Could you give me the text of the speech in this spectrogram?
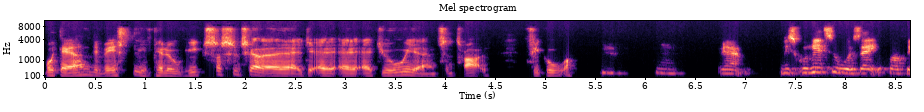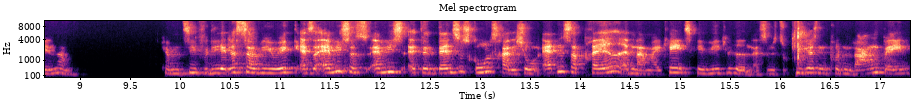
moderne vestlig pædagogik, så synes jeg, at, at, at, at Dewey er en central figur. Mm. Ja, vi skulle helt til USA for at finde ham, kan man sige, fordi ellers så er vi jo ikke, altså er vi så, er vi, at den danske skoletradition, er den så præget af den amerikanske i virkeligheden, altså hvis du kigger sådan på den lange bane?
